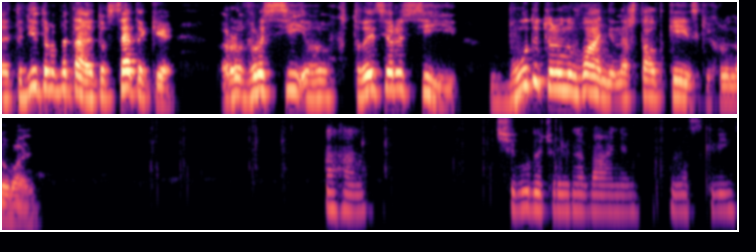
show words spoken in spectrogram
е, тоді тебе питаю, то все-таки в Росії, в столиці Росії будуть руйнування на кшталт київських руйнувань? Ага. Чи будуть руйнування в Москві?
